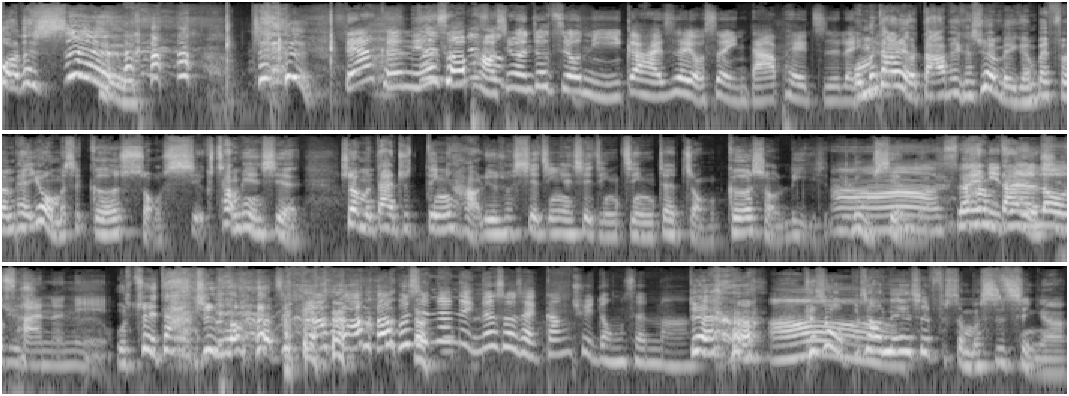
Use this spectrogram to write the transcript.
我的事。等下，可能你那时候跑新闻就只有你一个，还是有摄影搭配之类的？我们当然有搭配，可是因为每个人被分配，因为我们是歌手线唱片线，所以我们当然就盯好，例如说谢金燕、谢金金这种歌手路路线的。哦、所以你当然漏惨了你，我最大就是漏了这个。不是，那你那时候才刚去东森吗？对啊，哦、可是我不知道那件是什么事情啊。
